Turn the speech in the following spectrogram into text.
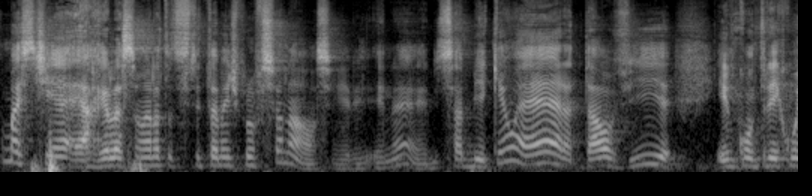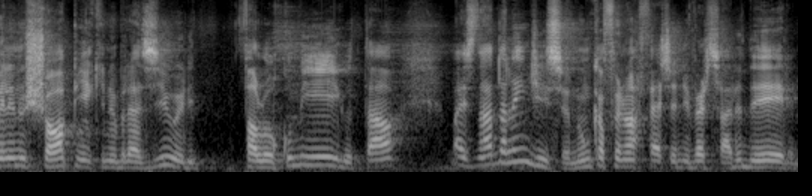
Mas tinha, a relação era estritamente profissional. Assim, ele, né, ele sabia quem eu era, tal, via. Eu encontrei com ele no shopping aqui no Brasil, ele falou comigo tal, mas nada além disso. Eu nunca fui numa festa de aniversário dele,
